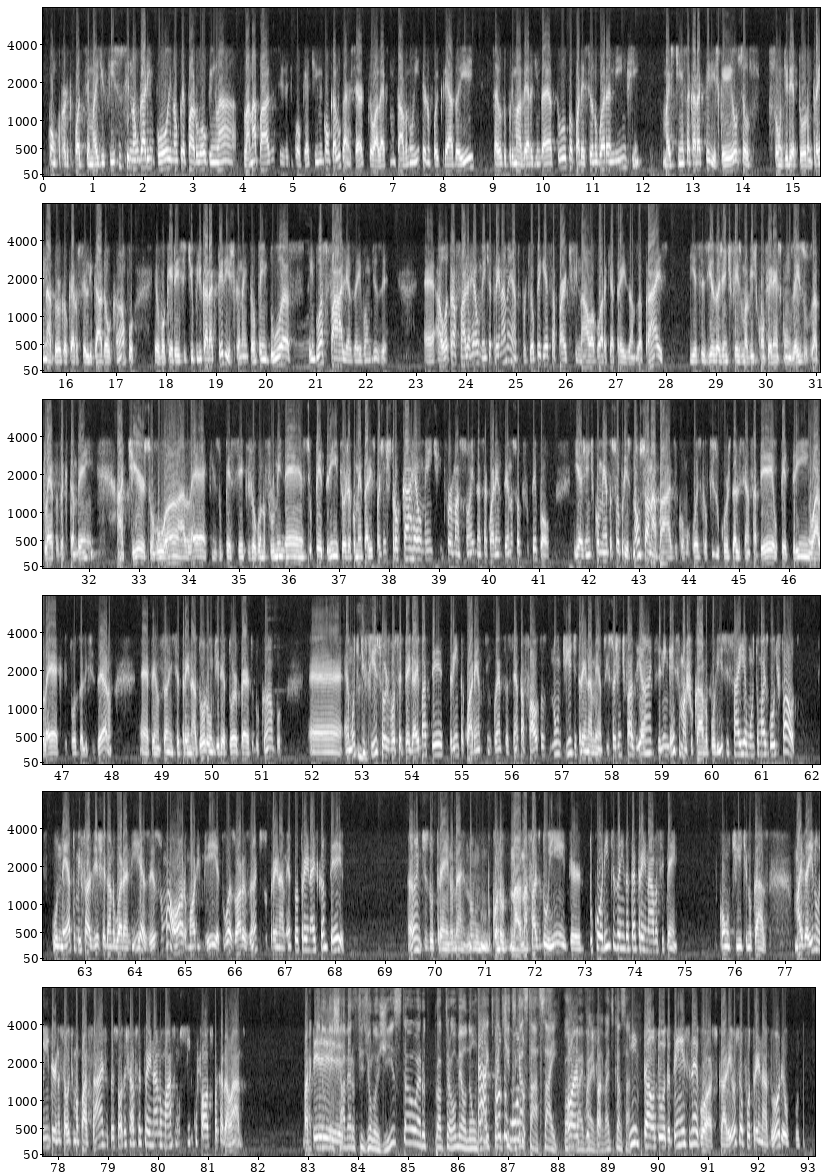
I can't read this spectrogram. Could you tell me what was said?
concordo que pode ser mais difícil se não garimpou e não preparou alguém lá, lá na base, seja de qualquer time em qualquer lugar, certo? Porque o Alex não estava no Inter, não foi criado aí, saiu do Primavera de Indaiatuba, apareceu no Guarani, enfim. Mas tinha essa característica. Eu, se eu sou um diretor, um treinador que eu quero ser ligado ao campo, eu vou querer esse tipo de característica, né? Então tem duas, tem duas falhas aí, vamos dizer. É, a outra falha realmente é treinamento, porque eu peguei essa parte final agora que há três anos atrás, e esses dias a gente fez uma videoconferência com os ex-atletas aqui também, a Tirso, Juan, Alex, o PC que jogou no Fluminense, o Pedrinho, que hoje é comentarista, para a gente trocar realmente informações nessa quarentena sobre futebol. E a gente comenta sobre isso, não só na base, como coisa que eu fiz o curso da licença B, o Pedrinho, o Alex, e todos ali fizeram, é, pensando em ser treinador ou um diretor perto do campo, é, é muito difícil hoje você pegar e bater 30, 40, 50, 60 faltas num dia de treinamento. Isso a gente fazia antes e ninguém se machucava por isso e saía muito mais gol de falta. O Neto me fazia chegar no Guarani, às vezes uma hora, uma hora e meia, duas horas antes do treinamento para eu treinar escanteio. Antes do treino, né? Num- quando, na, na fase do Inter, do Corinthians ainda até treinava-se bem, com o Tite no caso. Mas aí no Inter, nessa última passagem, o pessoal deixava você treinar no máximo cinco faltas para cada lado. Mas quem não deixava era o fisiologista ou era o próprio Ô meu, não Ah, vai, vai te mundo- desgastar, sai. Ó, Olha, vai, vai, vai, vai descansar. Então, Duda, tem esse negócio, cara. Eu, se eu for treinador, eu,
